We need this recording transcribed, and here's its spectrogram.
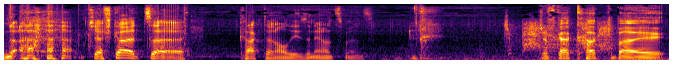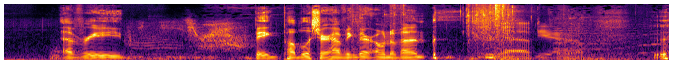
No, Jeff got uh, cucked on all these announcements. Jeff got cucked by every big publisher having their own event. Yeah. Yeah.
